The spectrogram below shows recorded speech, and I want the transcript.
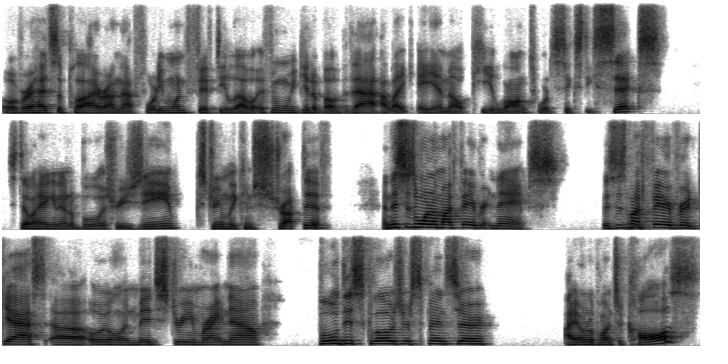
overhead supply around that 4150 level. If and when we get above that, I like AMLP long towards 66. Still hanging in a bullish regime, extremely constructive. And this is one of my favorite names. This is my favorite gas, uh, oil, and midstream right now. Full disclosure, Spencer, I own a bunch of calls.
